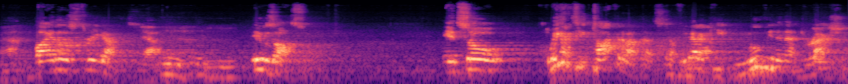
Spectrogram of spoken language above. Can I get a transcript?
Amen. by those three guys. Yeah. Mm-hmm. It was awesome. And so we got to keep talking about that stuff. We got to keep moving in that direction.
